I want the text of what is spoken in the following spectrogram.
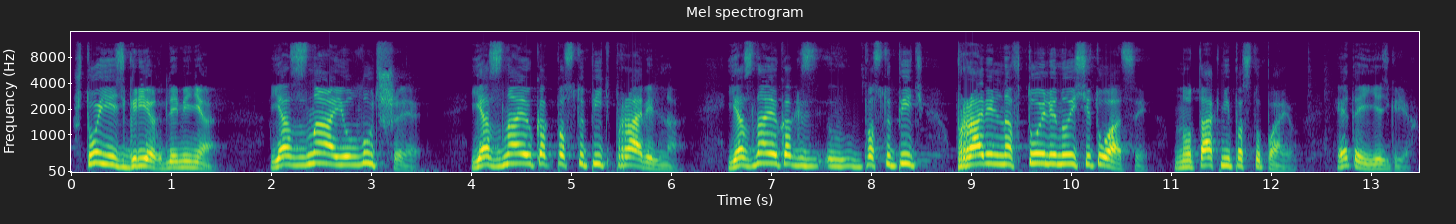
Что есть грех для меня? Я знаю лучшее. Я знаю, как поступить правильно. Я знаю, как поступить правильно в той или иной ситуации, но так не поступаю. Это и есть грех.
